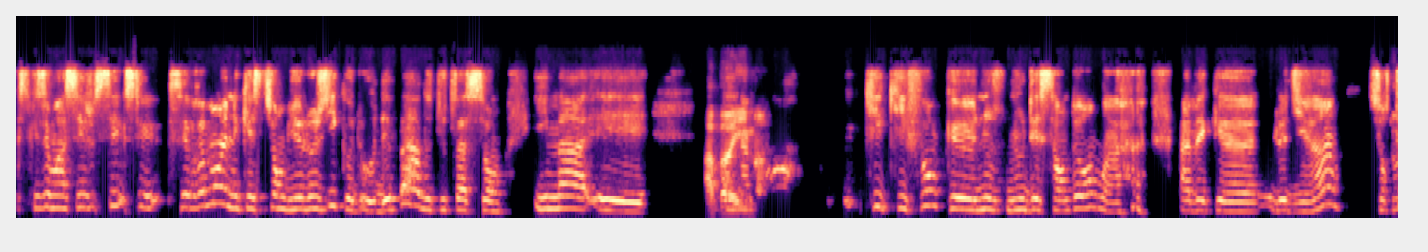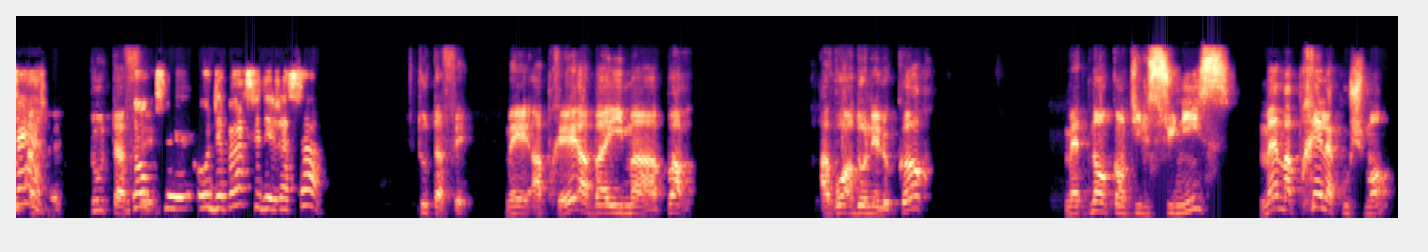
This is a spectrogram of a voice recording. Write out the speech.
Excusez-moi, c'est vraiment une question biologique au, départ, de toute façon. Ima et. Abba Ima. Qui, qui, font que nous, nous descendons avec euh, le divin sur Terre. tout à fait. Donc, au départ, c'est déjà ça. Tout à fait. Mais après, Abaïma, à part avoir donné le corps, maintenant, quand ils s'unissent, même après l'accouchement,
